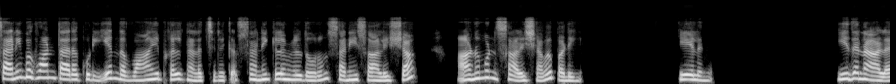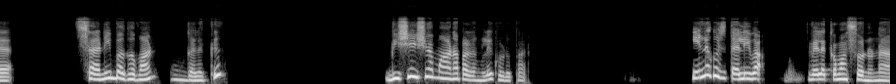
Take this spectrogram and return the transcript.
சனி பகவான் தரக்கூடிய இந்த வாய்ப்புகள் நினைச்சிருக்கு சனிக்கிழமைகள் தோறும் சனி சாலிஷா அனுமன் சாலிஷாவை படிங்க. கேளுங்க. இதனால சனி பகவான் உங்களுக்கு விசேஷமான பலன்களை கொடுப்பார். இன்னும் கொஞ்சம் தெளிவா விளக்கமா சொல்லணும்னா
